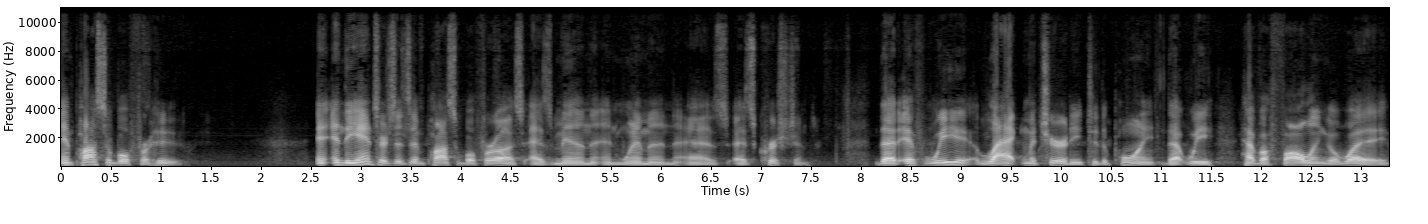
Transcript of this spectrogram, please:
Impossible for who? And, the answer is it's impossible for us as men and women, as, as Christians, that if we lack maturity to the point that we have a falling away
